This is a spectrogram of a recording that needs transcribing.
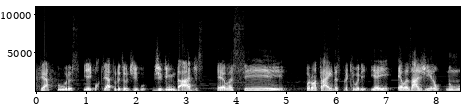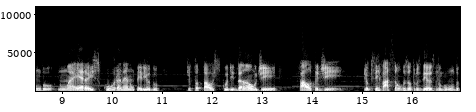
criaturas, e aí por criaturas eu digo divindades, elas se foram atraídas para aquilo. E aí elas agiram num mundo, numa era escura, né? Num período de total escuridão, de falta de, de observação dos outros deuses no mundo.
